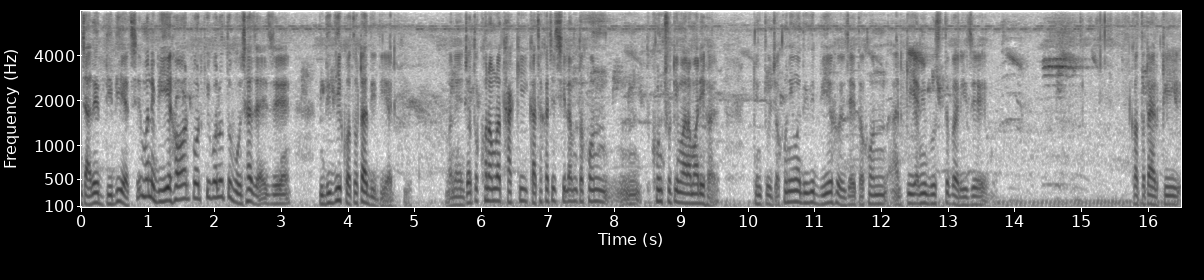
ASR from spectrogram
যাদের দিদি আছে মানে বিয়ে হওয়ার পর কি বলো তো বোঝা যায় যে দিদি কতটা দিদি আর কি। মানে যতক্ষণ আমরা থাকি কাছাকাছি ছিলাম তখন উম, খুনসুটি মারামারি হয়। কিন্তু যখনই আমার দিদির বিয়ে হয়ে যায় তখন আর কি আমি বুঝতে পারি যে কতটা আর কি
